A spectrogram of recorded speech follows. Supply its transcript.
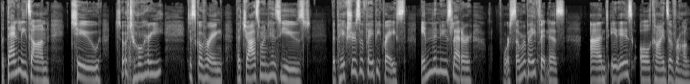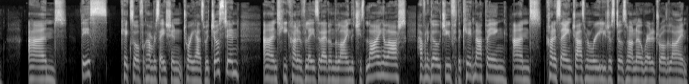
But then leads on to Tori discovering that Jasmine has used the pictures of baby Grace in the newsletter for Summer Bay Fitness, and it is all kinds of wrong. And this kicks off a conversation Tori has with Justin. And he kind of lays it out on the line that she's lying a lot, having a go at you for the kidnapping, and kind of saying Jasmine really just does not know where to draw the line.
